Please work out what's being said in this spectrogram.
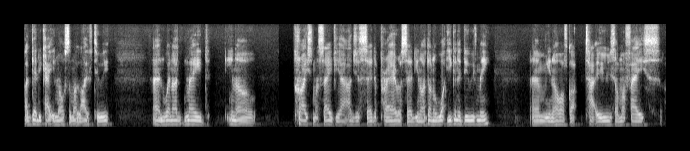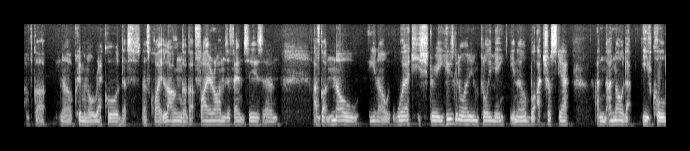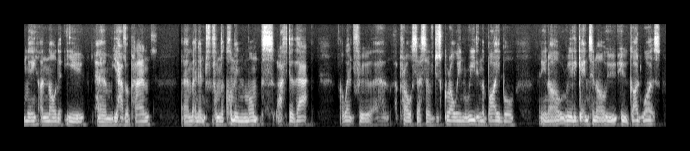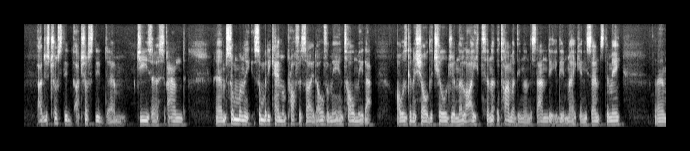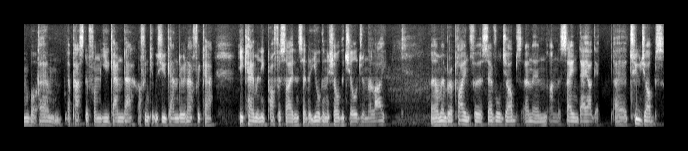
I dedicated most of my life to it, and when I'd made, you know, Christ, my Savior, I just said a prayer. I said, you know, I don't know what you're going to do with me. Um, you know, I've got tattoos on my face. I've got, you know, criminal record that's that's quite long. I've got firearms offences, and I've got no, you know, work history. Who's going to employ me? You know, but I trust you, and I know that you've called me. I know that you um, you have a plan. Um, and then from the coming months after that, I went through a, a, process of just growing, reading the Bible, you know, really getting to know who, who God was. I just trusted. I trusted um, Jesus, and um, somebody came and prophesied over me and told me that I was going to show the children the light. And at the time, I didn't understand it. It didn't make any sense to me. Um, but um, a pastor from Uganda, I think it was Uganda in Africa, he came and he prophesied and said that you're going to show the children the light. I remember applying for several jobs, and then on the same day, I get uh, two jobs.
